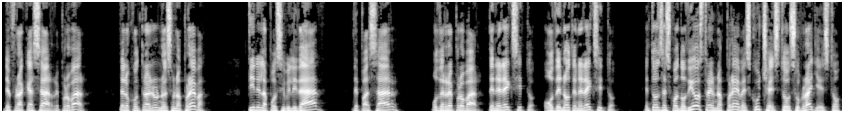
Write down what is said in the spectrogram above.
De fracasar, reprobar. De lo contrario, no es una prueba. Tiene la posibilidad de pasar o de reprobar, tener éxito o de no tener éxito. Entonces, cuando Dios trae una prueba, escucha esto, subraya esto,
